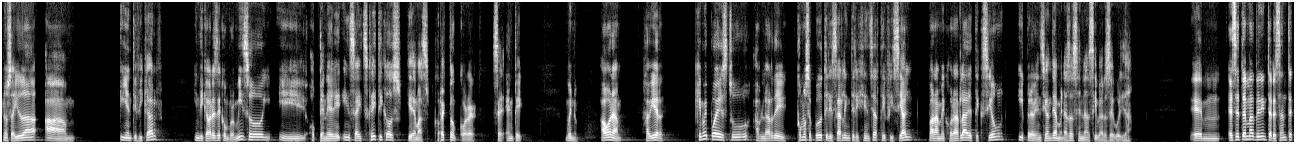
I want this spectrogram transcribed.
nos ayuda a identificar indicadores de compromiso y, obtener insights críticos y demás. ¿Correcto? Correcto. Excelente. Bueno, ahora, Javier, ¿qué me puedes tú hablar de cómo se puede utilizar la inteligencia artificial para mejorar la detección y prevención de amenazas en la ciberseguridad? Em, ese tema es bien interesante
